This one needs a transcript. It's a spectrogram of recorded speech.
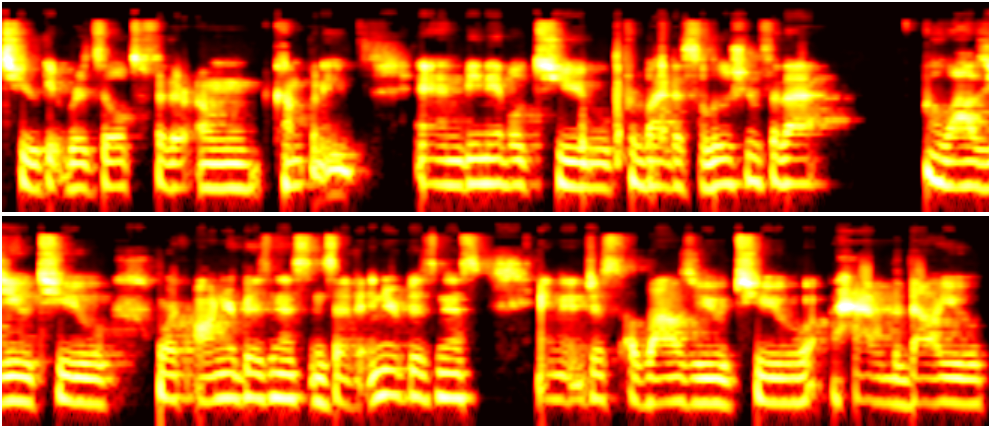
to get results for their own company. And being able to provide a solution for that allows you to work on your business instead of in your business. And it just allows you to have the value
